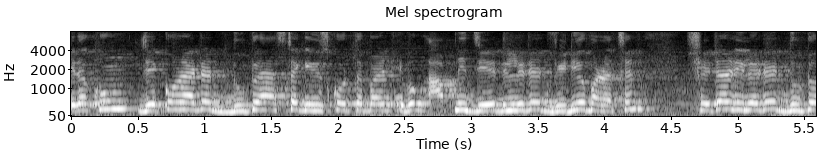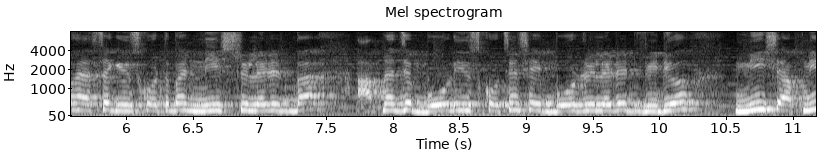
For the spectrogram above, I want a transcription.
এরকম যে কোনো একটা দুটো হ্যাশট্যাগ ইউজ করতে পারেন এবং আপনি যে রিলেটেড ভিডিও বানাচ্ছেন, সেটা রিলেটেড দুটো হ্যাশট্যাগ ইউজ করতে পারেন। নিস রিলেটেড বা আপনার যে বোর্ড ইউজ করছেন, সেই বোর্ড রিলেটেড ভিডিও নিস আপনি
